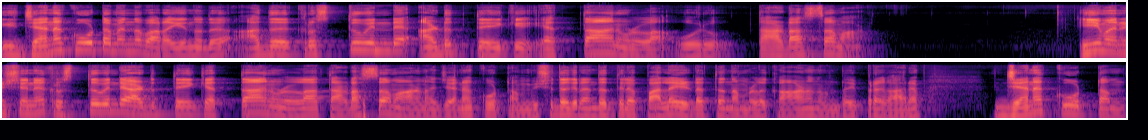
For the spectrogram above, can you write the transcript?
ഈ ജനക്കൂട്ടം എന്ന് പറയുന്നത് അത് ക്രിസ്തുവിന്റെ അടുത്തേക്ക് എത്താനുള്ള ഒരു തടസ്സമാണ്. ഈ മനുഷ്യന് ക്രിസ്തുവിന്റെ അടുത്തേക്ക് എത്താനുള്ള തടസ്സമാണ് ജനക്കൂട്ടം. വിശുദ്ധ ഗ്രന്ഥത്തിൽ പലയിടത്ത് നമ്മൾ കാണുന്നുണ്ട് ഇപ്രകാരം ജനക്കൂട്ടം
